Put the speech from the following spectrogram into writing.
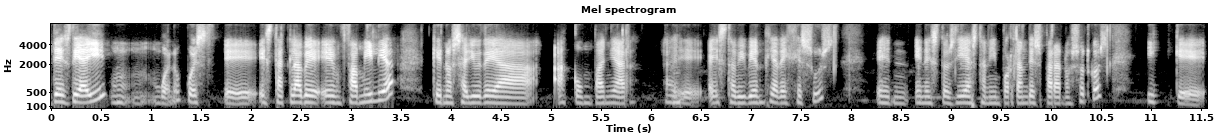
desde ahí, mm, bueno, pues eh, esta clave en familia que nos ayude a, a acompañar eh, a esta vivencia de Jesús en, en, estos días tan importantes para nosotros y que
